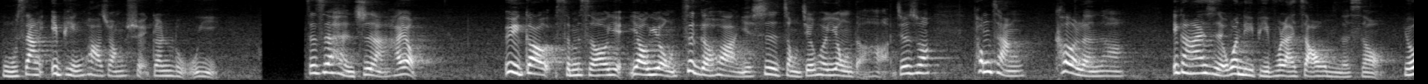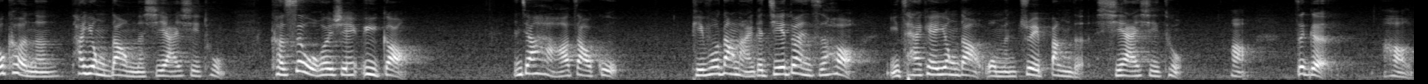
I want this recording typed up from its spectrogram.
补上一瓶化妆水跟乳液，这是很自然。还有预告什么时候要用，这个话也是总监会用的哈，就是说通常。客人啊，一刚开始问题皮肤来找我们的时候，有可能他用到我们的 C I C two，可是我会先预告，人家好好照顾皮肤到哪一个阶段之后，你才可以用到我们最棒的 C I C two，好，这个好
